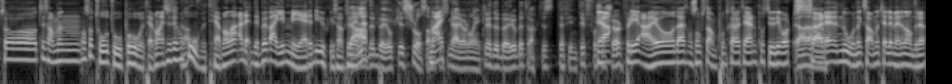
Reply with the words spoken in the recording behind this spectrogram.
så til sammen også 2-2 på hovedtemaene. Jeg synes Ja. hovedtemaene er det, det bør veie mer enn de ukesaktuelle. Ja, det bør jo ikke slå sammen Nei. sånn som jeg gjør nå, egentlig. Det bør jo betraktes definitivt for seg Ja, sjøl. for de er jo Det er sånn som standpunktkarakteren på studiet vårt, Ja, ja, så er det noen eksamener teller mer enn andre.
